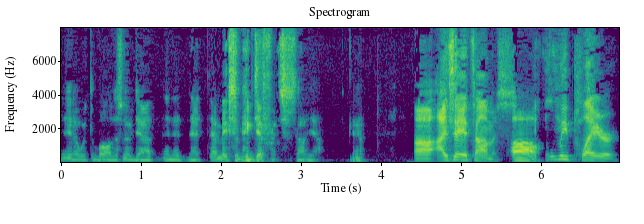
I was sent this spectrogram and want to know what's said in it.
you know, with the ball. There's no doubt, and it, that that makes a big difference. So yeah, yeah. Uh, Isaiah Thomas, oh. the only player.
